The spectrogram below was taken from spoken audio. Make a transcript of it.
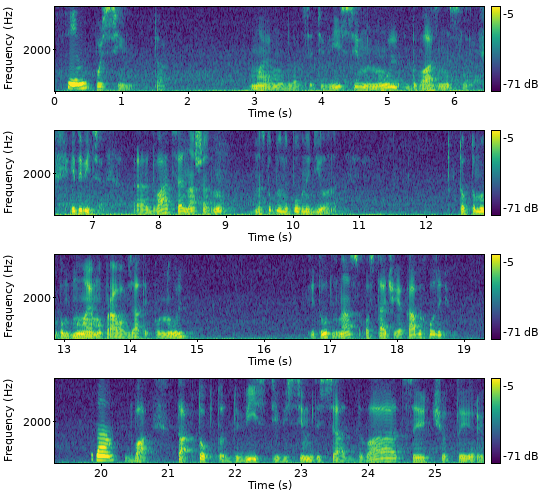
7. по 7. Так. Маємо 28, 0, 2 знесли. І дивіться, 2 це наша ну, наступне неповне ділене. Тобто ми, ми маємо право взяти по 0. І тут в нас остача яка виходить? 2. 2. Так, тобто 282 це 4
